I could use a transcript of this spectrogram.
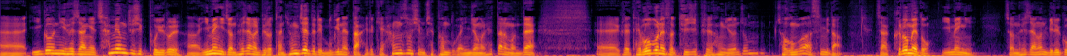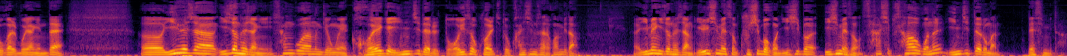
에, 이건희 회장의 차명 주식 보유를 어, 이맹희 전 회장을 비롯한 형제들이 묵인했다 이렇게 항소심 재판부가 인정을 했다는 건데 에, 그래 대법원에서 뒤집힐 확률은 좀 적은 것 같습니다. 자 그럼에도 이맹희 전 회장은 밀고 갈 모양인데 어, 이 회장 이 전 회장이 상고하는 경우에 거액의 인지대를 또 어디서 구할지도 관심사라고 합니다. 어, 이맹희 전 회장 1심에서 90억 원, 20원, 2심에서 44억 원을 인지대로만 냈습니다.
